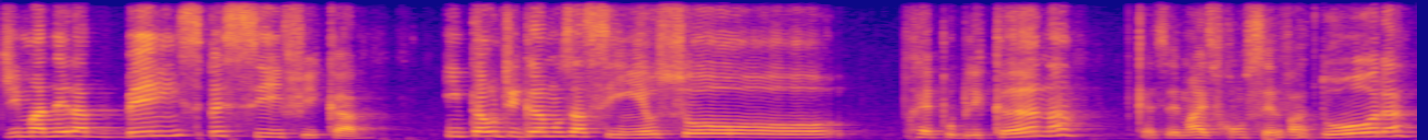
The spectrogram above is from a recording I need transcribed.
de maneira bem específica. Então, digamos assim, eu sou republicana, quer dizer, mais conservadora,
